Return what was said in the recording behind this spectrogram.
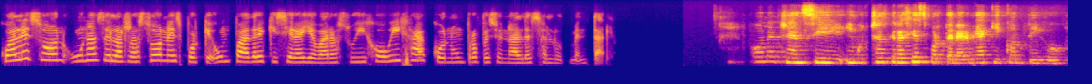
¿Cuáles son unas de las razones por qué un padre quisiera llevar a su hijo o hija con un profesional de salud mental? Hola, Chancy, y muchas gracias por tenerme aquí contigo.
